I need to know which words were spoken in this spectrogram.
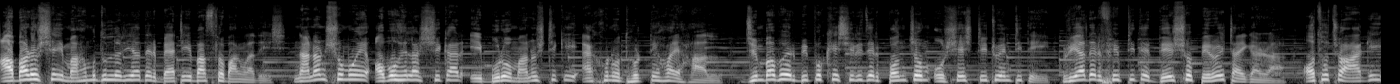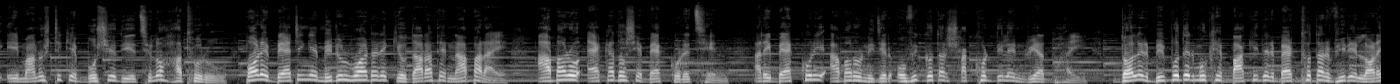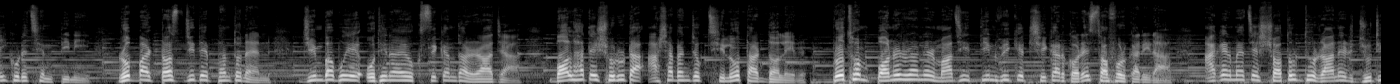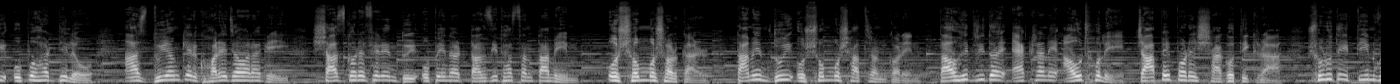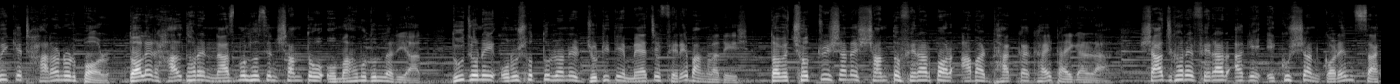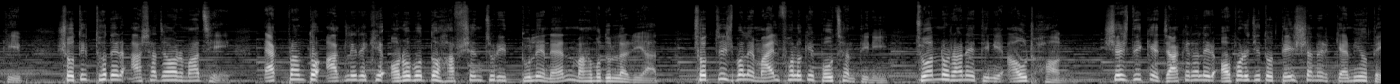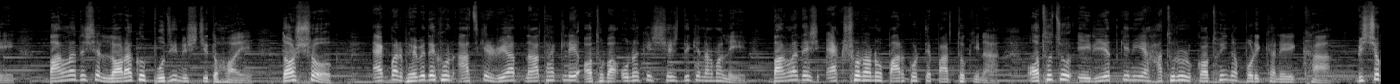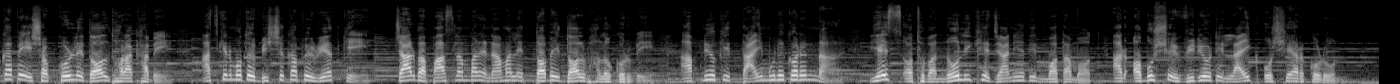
আবারও সেই মাহমুদুল্লাহ রিয়াদের ব্যাটেই বাঁচল বাংলাদেশ। নানান সময়ে অবহেলার শিকার এই বুড়ো মানুষটিকে এখনও ধরতে হয় হাল। জিম্বাবুয়ের বিপক্ষে সিরিজের পঞ্চম ও শেষ টি টোয়েন্টিতে রিয়াদের ফিফটিতে দেড়শো পেরোয় টাইগাররা, অথচ আগেই এই মানুষটিকে বসিয়ে দিয়েছিল হাথুরু। পরে ব্যাটিংয়ে মিডল ওয়ার্ডারে কেউ দাঁড়াতে না পারায় আবারও একাদশে ব্যাক করেছেন। আর এই ব্যাক করে আবারও নিজের অভিজ্ঞতার স্বাক্ষর দিলেন রিয়াদ ভাই। দলের বিপদের মুখে বাকিদের ব্যর্থতার ভিড়ে লড়াই করেছেন তিনি। রোববার টস জিতে প্রান্ত নেন জিম্বাবুয়ে অধিনায়ক সিকান্দার রাজা। বল হাতে শুরুটা আশাব্যঞ্জক ছিল তার দলের। প্রথম পনেরো রানের মাঝে তিন উইকেট শিকার করে সফরকারীরা। আগের ম্যাচে শতার্ধ রানের জুটি উপহার দিলেও আজ দুই অঙ্কের ঘরে যাওয়ার আগেই সাজঘরে ফেরেন দুই ওপেনার তানজিদ হাসান তামিম। ও সৌম্য সরকার। তামিম দুই ও সৌম্য সাত রান করেন। তাওহিদ হৃদয় এক রানে আউট হলে চাপে পড়ে স্বাগতিকরা। শুরুতেই তিন উইকেট হারানোর পর দলের হাল ধরেন নাজমুল হোসেন শান্ত ও মাহমুদুল্লাহ রিয়াদ। দুজনেই উনসত্তর রানের জুটিতে ম্যাচে ফেরে বাংলাদেশ। তবে ছত্রিশ রানের শান্ত ফেরার পর আবার ধাক্কা খায় টাইগাররা। সাজঘরে ফেরার আগে একুশ রান করেন সাকিব। সতীর্থদের আসা যাওয়ার মাঝে এক প্রান্ত আগলে রেখে অনবদ্য হাফ সেঞ্চুরি তুলে নেন মাহমুদুল্লাহ রিয়াদ। ছত্রিশ বলে মাইল ফলকে পৌঁছান তিনি, চুয়ান্ন রানে তিনি আউট হন। শেষ দিকে জাকের আলীর অপরাজিত তেইশ রানের ক্যামিওতে বাংলাদেশের লড়াকু পুঁজি নিশ্চিত হয়। দর্শক একবার ভেবে দেখুন, আজকে রিয়াদ না থাকলে অথবা ওনাকে শেষ দিকে নামালে বাংলাদেশ একশো রানও পার করতে পারত কিনা? অথচ এই রিয়াদকে নিয়ে হাথুরুর কথই না পরীক্ষা নিরীক্ষা। বিশ্বকাপে এসব করলে দল ধরা খাবে। আজকের মতো বিশ্বকাপে রিয়াদকে চার বা পাঁচ নম্বরে নামালে তবেই দল ভালো করবে। আপনিও কি তাই মনে করেন না? ইয়েস অথবা নো লিখে জানিয়ে দিন মতামত। আর অবশ্যই ভিডিওটি লাইক ও শেয়ার করুন।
